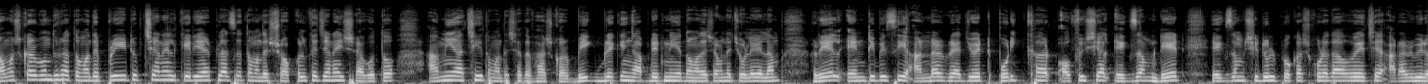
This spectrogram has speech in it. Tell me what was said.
নমস্কার বন্ধুরা, তোমাদের প্রি ইউটিউব চ্যানেল কেরিয়ার প্লাসে তোমাদের সকলকে জানাই স্বাগত। আমি আছি তোমাদের সাথে ভাস্কর। বিগ ব্রেকিং আপডেট নিয়ে তোমাদের সামনে চলে এলাম। রেল এনটিপিসি আন্ডার গ্র্যাজুয়েট পরীক্ষার official exam date exam schedule প্রকাশ করে দেওয়া হয়েছে আরআরবির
